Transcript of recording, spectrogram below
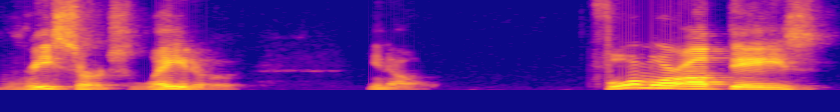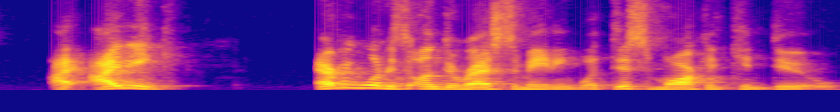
research later, you know, four more up days, I, I think everyone is underestimating what this market can do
